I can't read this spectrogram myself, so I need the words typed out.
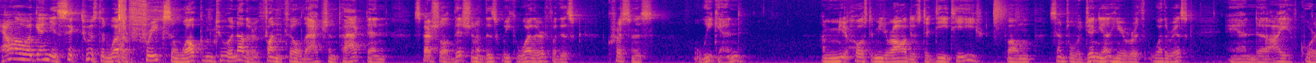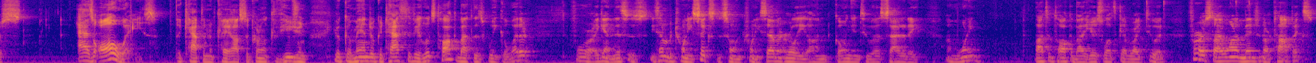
Hello again, you sick, twisted weather freaks, and welcome to another fun filled, action packed, and special edition of This Week of Weather for this Christmas weekend. I'm your host and meteorologist at DT from Central Virginia here with Weather Risk, and uh, I, of course, as always, the captain of chaos, the colonel of confusion, your commander of catastrophe. Let's talk about this week of weather for again this is december 26th it's on 27 early on going into a saturday morning. Lots to talk about here so let's get right to it. First i want to mention our topics.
